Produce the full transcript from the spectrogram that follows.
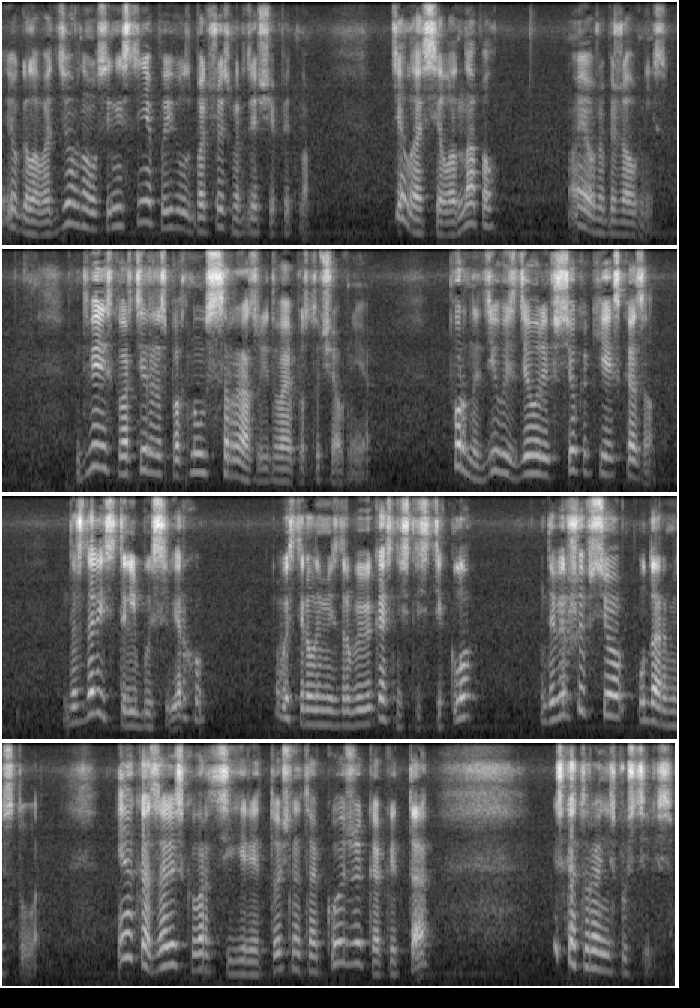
Ее голова дернулась, и на стене появилось большое смердящее пятно. Тело осело на пол, а я уже бежал вниз. Дверь из квартиры распахнулась сразу, едва я постучал в нее. Порно-дивы сделали все, как я и сказал. Дождались стрельбы сверху, выстрелами из дробовика снесли стекло, довершив все ударами стула. И оказались в квартире, точно такой же, как и та, из которой они спустились.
